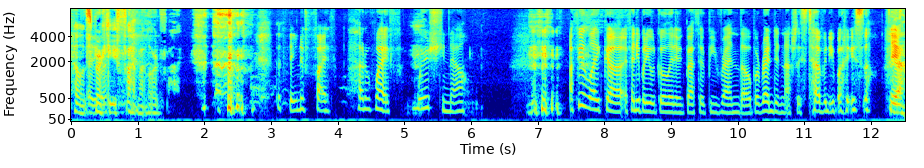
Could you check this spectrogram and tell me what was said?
hell is Anyway. murky. Five, my lord, five. The Thane of Fife had a wife. Where is she now? I feel like uh, if anybody would go Lady Macbeth, it would be Ren, though. But Ren didn't actually stab anybody, so Yeah,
